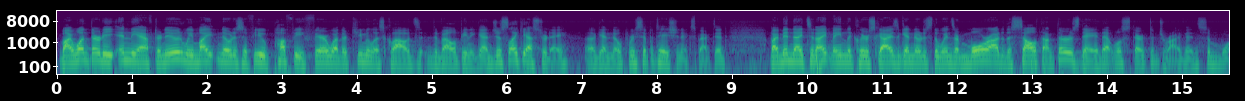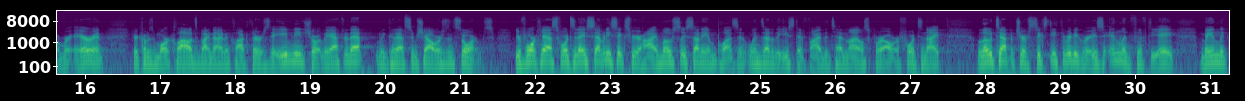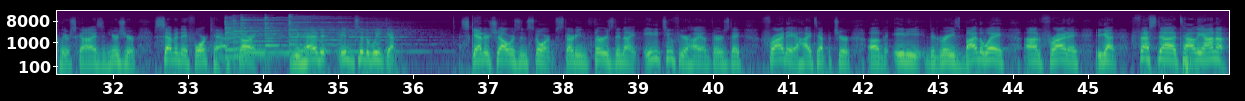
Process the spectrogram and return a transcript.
By 1.30 in the afternoon, we might notice a few puffy fair weather cumulus clouds developing again, just like yesterday. Again, no precipitation expected. By midnight tonight, mainly clear skies. Again, notice the winds are more out of the south on Thursday. That will start to drive in some warmer air And Here comes more clouds by 9 o'clock Thursday evening. Shortly after that, we could have some showers and storms. Your forecast for today, 76 for your high, mostly sunny and pleasant. Winds out of the east at 5 to 10 miles per hour. For tonight, low temperature of 63 degrees, inland 58, mainly clear skies. And here's your seven-day forecast. All right, we head into the weekend. Scattered showers and storms starting Thursday night. 82 for your high on Thursday. Friday, a high temperature of 80 degrees. By the way, on Friday, you got Festa Italiana.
